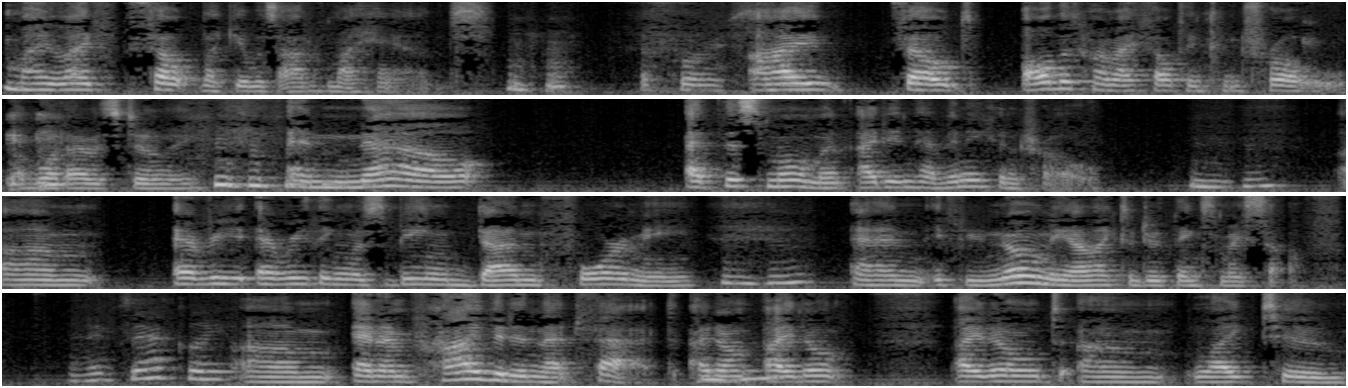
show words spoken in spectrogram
my life felt like it was out of my hands. Of course. I felt all the time I felt in control of what I was doing. and now, at this moment, I didn't have any control. Um, every everything was being done for me. And if you know me, I like to do things myself. exactly. Um, and I'm private in that fact. I don't. I don't. I don't um, like to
